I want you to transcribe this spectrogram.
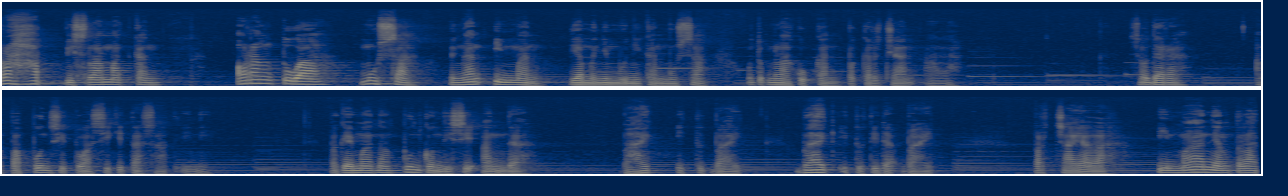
Rahab diselamatkan. Orang tua Musa dengan iman dia menyembunyikan Musa untuk melakukan pekerjaan Allah. Saudara, apa pun situasi kita saat ini, bagaimanapun kondisi Anda, baik itu baik, baik itu tidak baik, percayalah iman yang telah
